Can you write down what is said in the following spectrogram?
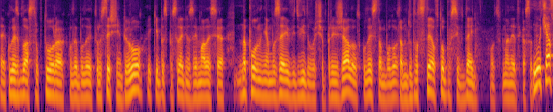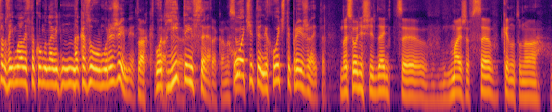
Е, Колись була структура, коли були туристичні бюро, які безпосередньо займалися наповненням музеїв відвідувачем. Приїжджали, от колись там було там, до 20 автобусів в день. От в мене є така статистика. Ну, часом займались в такому навіть наказовому режимі. Так, От так, їдьте і все. Так, а на сьогодні- Хочете, не хочете, приїжджайте. На сьогоднішній день це майже все кинуто на, е,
